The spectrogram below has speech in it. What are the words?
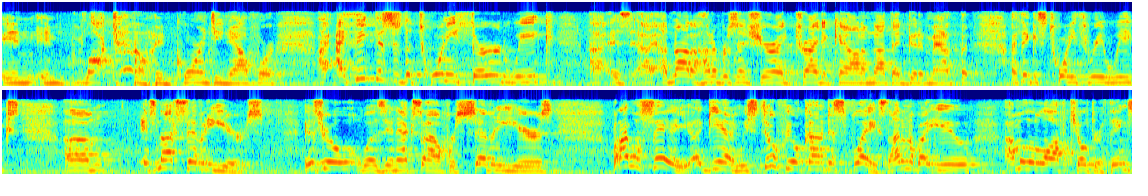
in, in lockdown, in quarantine now for, I, I think this is the 23rd week. Uh, is, I, am not 100% sure. I tried to count. I'm not that good at math, but I think it's 23 weeks. Um, it's not 70 years. Israel was in exile for 70 years. But I will say, again, we still feel kind of displaced. I don't know about you. I'm a little off kilter. Things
